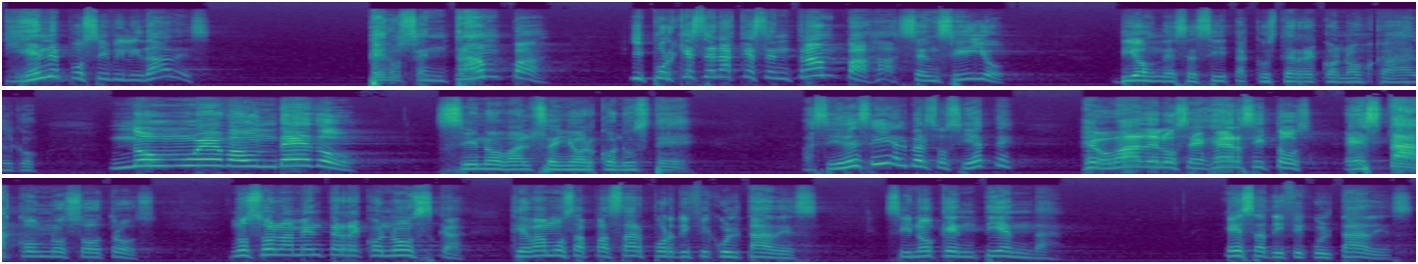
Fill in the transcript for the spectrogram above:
tiene posibilidades, pero se entrampa. ¿Y por qué será que se entrampa? Ah, sencillo. Dios necesita que usted reconozca algo. No mueva un dedo si no va el Señor con usted. Así decía el verso 7. Jehová de los ejércitos está con nosotros. No solamente reconozca que vamos a pasar por dificultades, sino que entienda, esas dificultades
